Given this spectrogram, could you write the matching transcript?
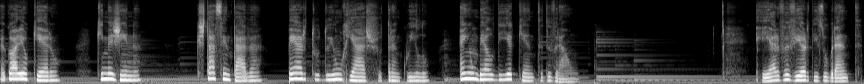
Agora eu quero que imagine que está sentada perto de um riacho tranquilo em um belo dia quente de verão. A erva verde exuberante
